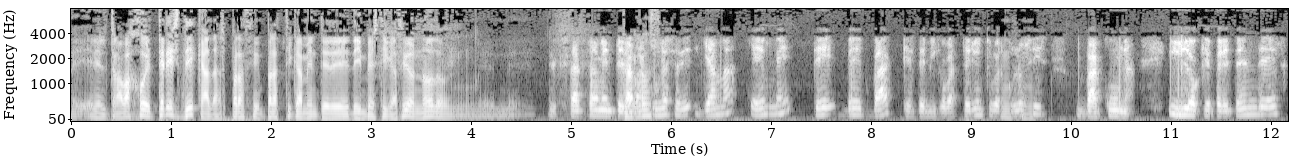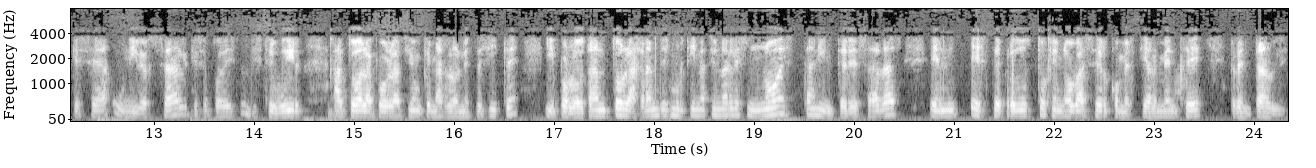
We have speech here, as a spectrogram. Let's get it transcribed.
el trabajo de tres décadas prácticamente de, investigación, ¿no? Exactamente, la vacuna se llama MTB-VAC, que es de Mycobacterium tuberculosis vacuna. Y lo que pretende es que sea universal, que se pueda distribuir a toda la población que más lo necesite y, por lo tanto, las grandes multinacionales no están interesadas en este producto que no va a ser comercialmente rentable.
